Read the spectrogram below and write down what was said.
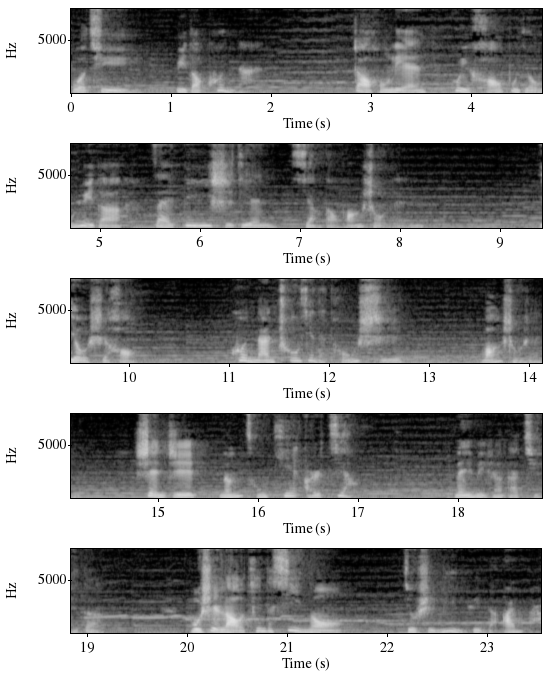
过去遇到困难，赵红莲会毫不犹豫地在第一时间想到王守仁。有时候，困难出现的同时，王守仁甚至能从天而降，每每让他觉得不是老天的戏弄，就是命运的安排。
